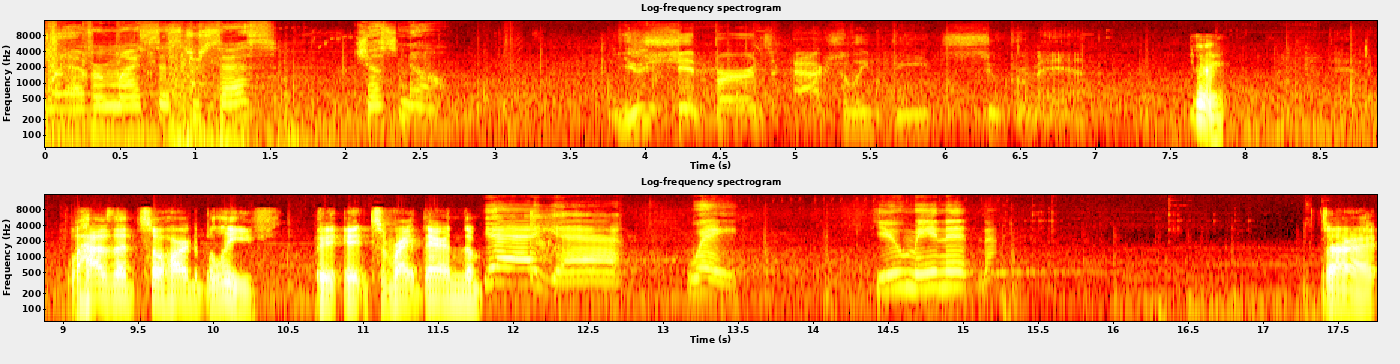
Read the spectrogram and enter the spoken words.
Whatever my sister says, just know. You shitbirds actually beat Superman. Well, how's that so hard to believe? It, it's right there in the. Yeah, yeah. Wait. You mean it? All right.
